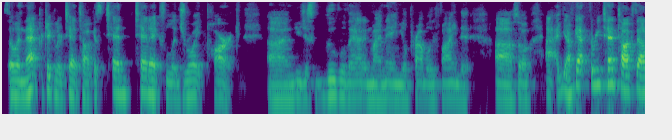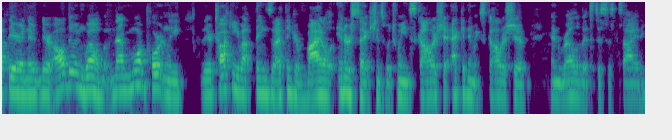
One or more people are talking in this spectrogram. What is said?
so, in that particular TED talk, is TED TEDx LeDroit Park. Uh, and you just Google that in my name, you'll probably find it. Uh, so I, have got three TED talks out there, and they're they're all doing well. But more importantly, they're talking about things that I think are vital intersections between scholarship, academic scholarship, and relevance to society.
